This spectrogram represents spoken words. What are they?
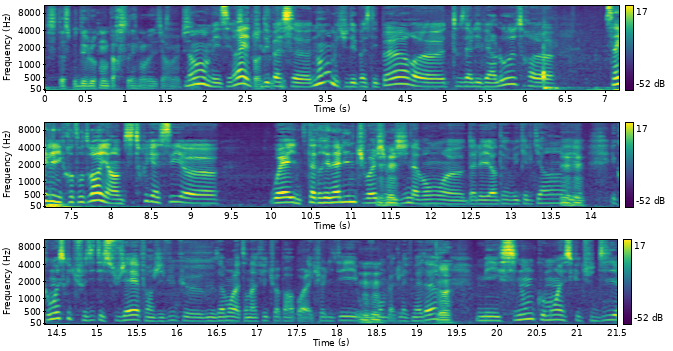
cet aspect développement personnel, on va dire. Même si- Non, mais c'est vrai, tu dépasses. euh, non, mais tu dépasses tes peurs, euh, t'oses aller vers l'autre. euh. C'est vrai que les micro-trottoirs, il y a un petit truc assez. euh, Ouais, une petite adrénaline, tu vois, Mhm. j'imagine, avant d'aller interviewer quelqu'un. Et, Mhm. et comment est-ce que tu choisis tes sujets? Enfin, j'ai vu que notamment là, t'en as fait, tu vois, par rapport à l'actualité ou Mhm. mouvement Black Lives Matter. Ouais. Mais sinon, comment est-ce que tu dis,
